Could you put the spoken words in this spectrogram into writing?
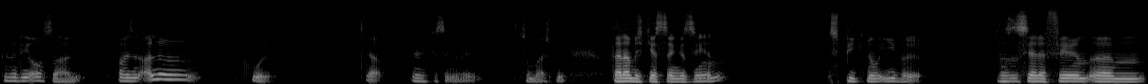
Kannst du natürlich auch sagen. Aber wir sind alle cool. Ja, habe ich gestern gesehen. Zum Beispiel. Dann habe ich gestern gesehen Speak No Evil. Das ist ja der Film, ähm,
